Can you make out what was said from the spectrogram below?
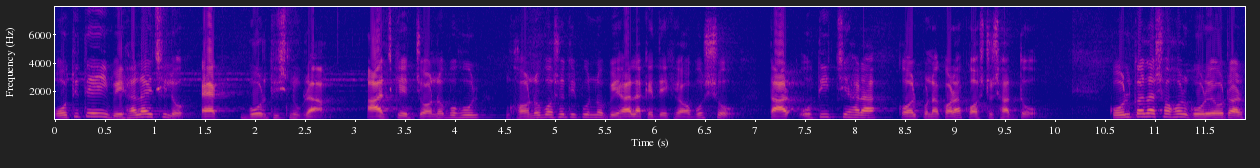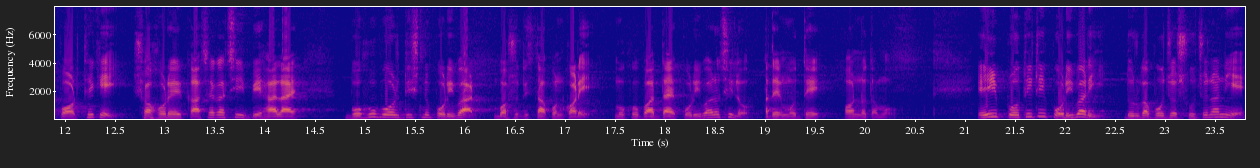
অতীতে এই বেহালায় ছিল এক বর্ধিষ্ণু গ্রাম। আজকের জনবহুল, ঘনবসতিপূর্ণ বেহালাকে দেখে অবশ্য তার অতীত চেহারা কল্পনা করা কষ্টসাধ্য। কলকাতা শহর গড়ে ওঠার পর থেকেই শহরের কাছাকাছি বেহালায় বহু বর্ধিষ্ণু পরিবার বসতি স্থাপন করে। মুখোপাধ্যায় পরিবারও ছিল তাদের মধ্যে অন্যতম। এই প্রতিটি পরিবারই দুর্গাপুজোর সূচনা নিয়ে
